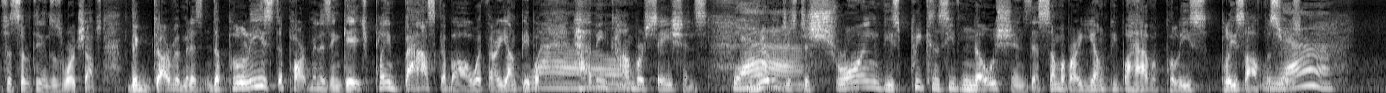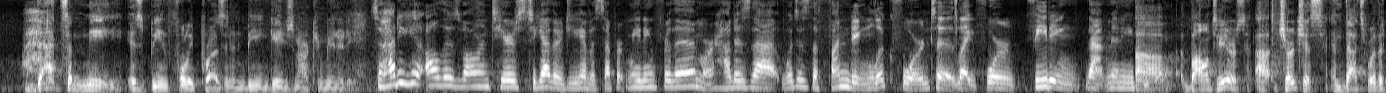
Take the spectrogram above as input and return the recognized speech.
facilitating, those workshops. The government is, the police department is engaged, playing basketball with our young people, Wow. having conversations, Yeah. really just destroying these preconceived notions that some of our young people have of police police officers. That to me is being fully present and being engaged in our community. So how do you get all those volunteers together? Do you have a separate meeting for them, or how does that? What does the funding look for to like for feeding that many people? Um, volunteers, uh, churches, and that's where the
